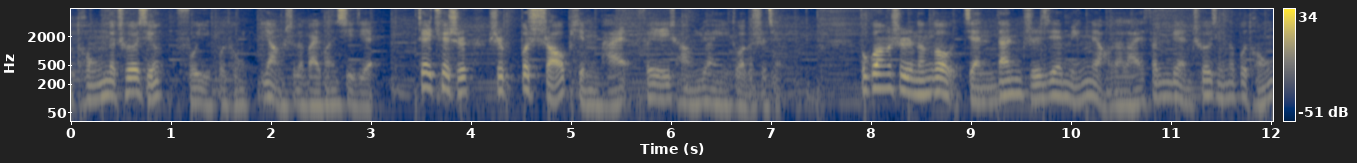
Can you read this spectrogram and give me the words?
不同的车型辅以不同样式的外观细节，这确实是不少品牌非常愿意做的事情。不光是能够简单直接明了的来分辨车型的不同，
